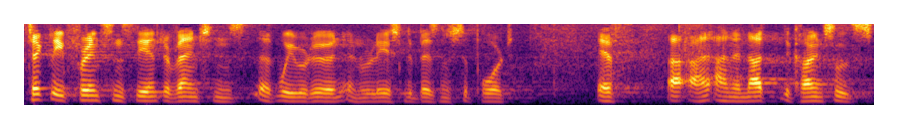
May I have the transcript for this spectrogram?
particularly, for instance, the interventions that we were doing in relation to business support. If, uh, and in that, the councils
